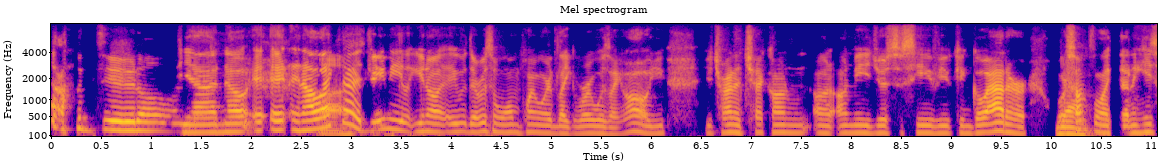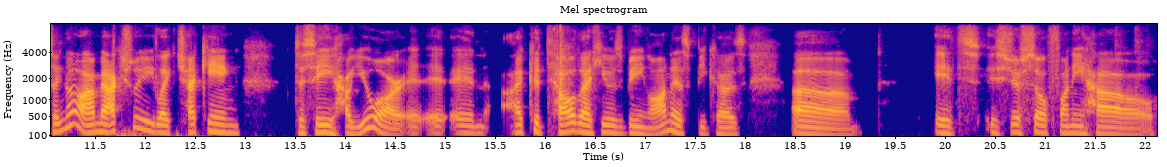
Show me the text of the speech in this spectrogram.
dude. Oh yeah, no, it, it, and I like Uh, that Jamie. You know, it, there was a one point where like Roy was like, "Oh, you you're trying to check on, on on me just to see if you can go at her or Yeah. something like that," and he's like, "No, I'm actually like checking." to see how you are It- it- and i could tell that he was being honest because um it's it's just so funny how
